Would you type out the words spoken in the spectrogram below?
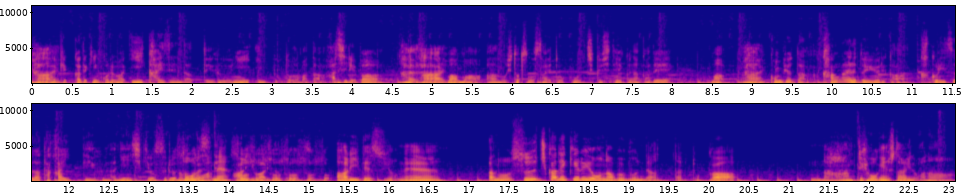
はい。結果的にこれはいい改善だっていうふうにインプットがまた走れば、はい。はい。まあまああの一つのサイトを構築していく中で、まあ、はい。コンピューターが考えるというよりか確率が高いっていう風な認識をするようなものは、そうですね。ありそうそうそうそう。ありですよね。あの、数値化できるような部分であったりとか、なんて表現したらいいのかな。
